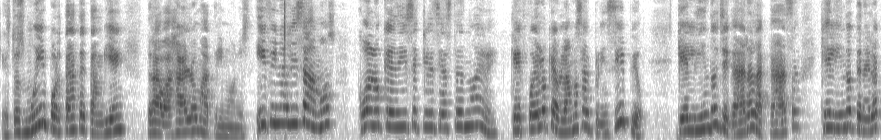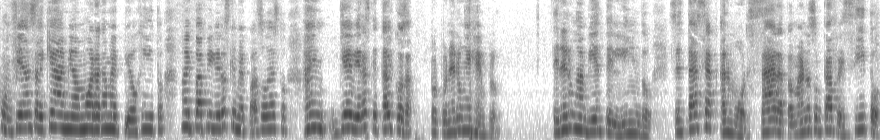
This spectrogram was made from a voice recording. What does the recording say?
Esto es muy importante también trabajar los matrimonios. Y finalizamos con lo que dice Eclesiastes 9, que fue lo que hablamos al principio. Qué lindo llegar a la casa Qué lindo tener la confianza de que, ay, mi amor, hágame piojito. Ay, papi, vieras que me pasó esto. Ay, ya vieras que tal cosa. Por poner un ejemplo. Tener un ambiente lindo, sentarse a almorzar, a tomarnos un cafecito,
